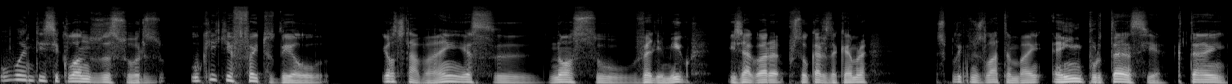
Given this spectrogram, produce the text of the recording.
O anticiclone dos Açores, o que é que é feito dele? Ele está bem, esse nosso velho amigo? E já agora, professor Carlos da Câmara, explique-nos lá também a importância que tem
